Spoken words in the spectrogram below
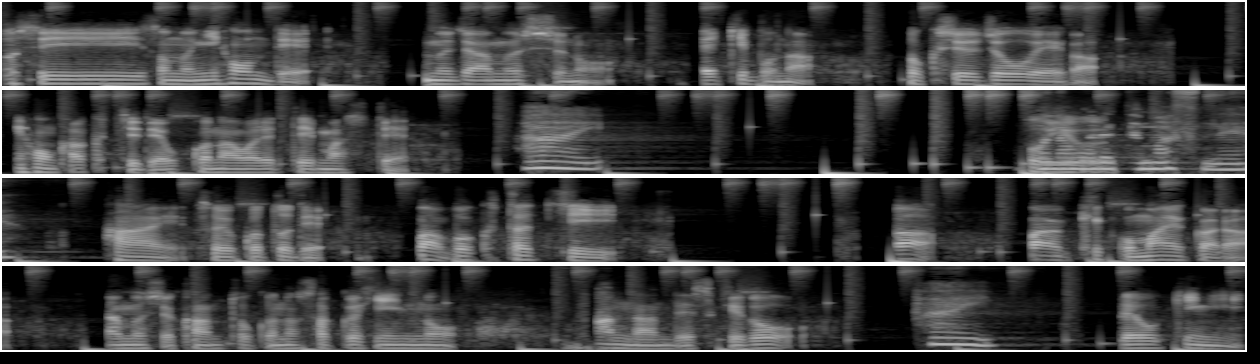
年、その日本でムジャームッシュの大規模な特集上映が日本各地で行われていまして、はい。行われてますね。はい、そういうことで、まあ、僕たちは、まあ、結構前からムジャームッシュ監督の作品のファンなんですけど、こはい。れを機に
